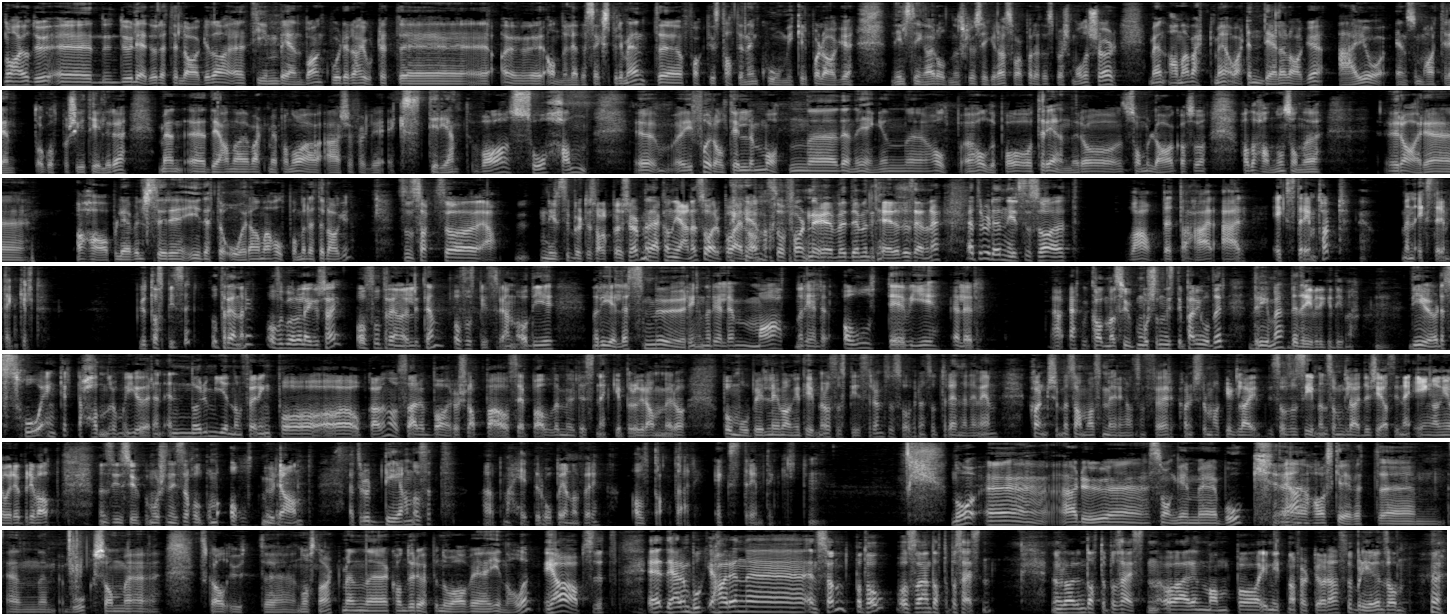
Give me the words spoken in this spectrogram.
Nå har jo Du eh, du leder jo dette laget, da, eh, Team BN-bank, hvor dere har gjort et uh, annerledes eksperiment. Uh, faktisk tatt inn en komiker på laget. Nils Ingar Rodne skulle sikkert ha svart på dette spørsmålet sjøl, men han har vært med og vært en del av laget. Er jo en som har trent og gått på ski tidligere, men det han har vært med på nå, er, selvfølgelig ekstremt. Hva så han i forhold til måten denne gjengen holder på og trener og som lag? Altså, hadde han noen sånne rare aha-opplevelser i dette året han har holdt på med dette laget? Som sagt, så, ja, Nils burde svart på det sjøl, men jeg kan gjerne svare på vegne av ham. Så får han dementere det senere. Jeg tror det Nils sa, at wow, dette her er ekstremt hardt, men ekstremt enkelt. Gutta spiser, så trener de, og så går de og legger seg. Og så trener de litt igjen, og så spiser de igjen. Og de, når det gjelder smøring, når det gjelder mat, når det gjelder alt det vi Eller jeg kan kalle meg supermosjonist i perioder, driver med, det driver ikke de med. De gjør det så enkelt. Det handler om å gjøre en enorm gjennomføring på uh, oppgaven, og så er det bare å slappe av og se på alle mulige snekkerprogrammer og på mobilen i mange timer, og så spiser de, så sover de, så trener de igjen. Kanskje med samme smøringa som før. Kanskje de har ikke glide, sånn som Simen, som glider skia sine én gang i året privat, mens vi supermosjonister holder på med alt mulig annet. Jeg tror det han har sett, er at de er helt rå på gjennomføring. Alt annet er ekstremt enkelt. Mm. Nå eh, er du eh, svanger med bok. Ja. Eh, har skrevet eh, en bok som eh, skal ut eh, nå snart. Men eh, kan du røpe noe av eh, innholdet? Ja, absolutt. Eh, Det er en bok, Jeg har en, eh, en sønn på 12 og så en datter på 16. Når du har en datter på 16 og er en mann på, i midten av 40-åra, så blir det en sånn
